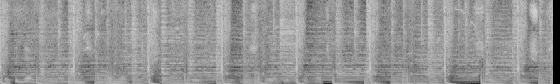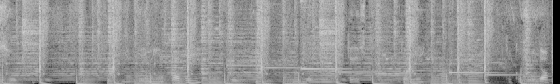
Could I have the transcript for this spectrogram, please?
і підемо вже на низ обробляти. Тому що дуже багато. Все, вийшло. Давлення падає. Давлення тиск, давлення. Також ляп.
